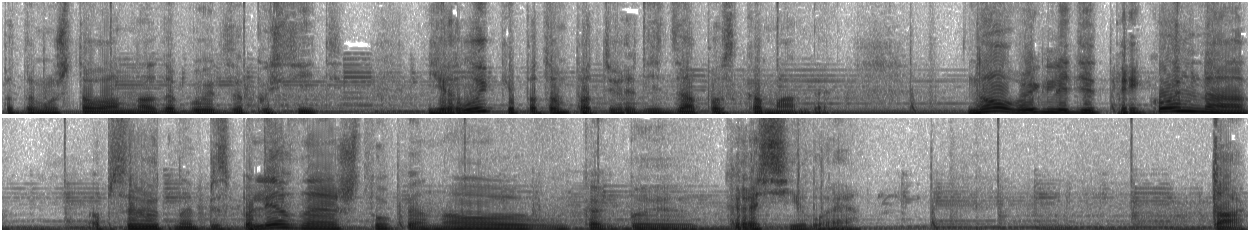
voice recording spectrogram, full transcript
потому что вам надо будет запустить ярлык и потом подтвердить запуск команды. Но выглядит прикольно, абсолютно бесполезная штука, но как бы красивая. Так,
